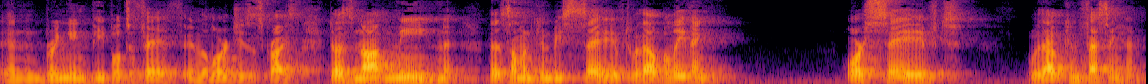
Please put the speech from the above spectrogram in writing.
in bringing people to faith in the Lord Jesus Christ does not mean that someone can be saved without believing or saved without confessing Him.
